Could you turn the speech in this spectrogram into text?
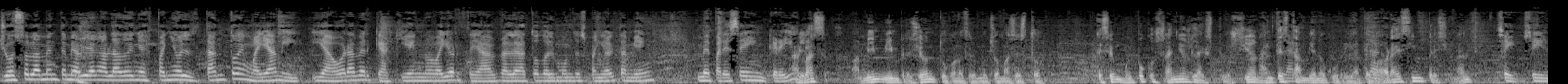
yo solamente me habían hablado en español tanto en Miami y ahora ver que aquí en Nueva York te habla todo el mundo español también me parece increíble. Además, a mí mi impresión, tú conoces mucho más esto, es en muy pocos años la explosión. Antes Claro. también ocurría, pero Claro. ahora es impresionante. Sí, sí.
